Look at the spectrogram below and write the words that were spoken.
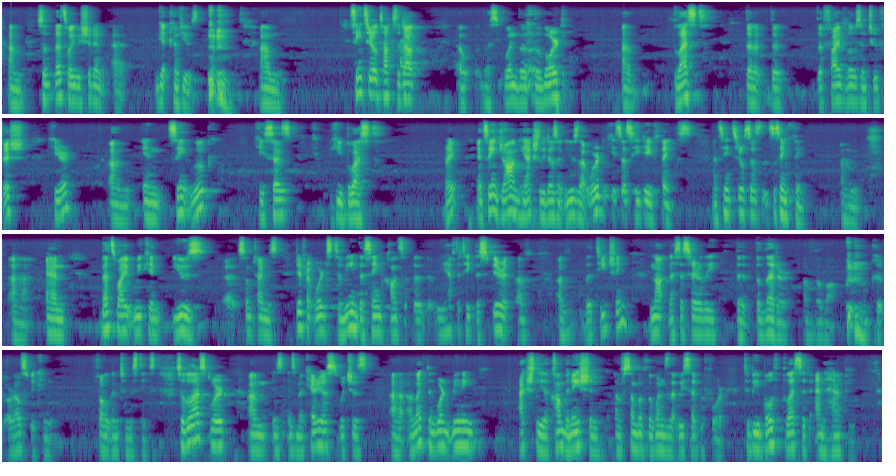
Um, so that's why we shouldn't uh, get confused. um, Saint Cyril talks about uh, when the, the Lord uh, blessed the, the, the five loaves and two fish here. Um, in St. Luke, he says he blessed, right? In St. John, he actually doesn't use that word. He says he gave thanks. And St. Cyril says it's the same thing. Um, uh, and that's why we can use uh, sometimes different words to mean the same concept. That we have to take the spirit of, of the teaching, not necessarily the, the letter of the law, or else we can fall into mistakes. So the last word um, is, is makarios, which is uh, a lengthened word meaning actually a combination of some of the ones that we said before, to be both blessed and happy.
